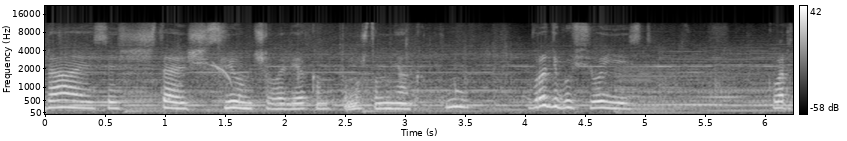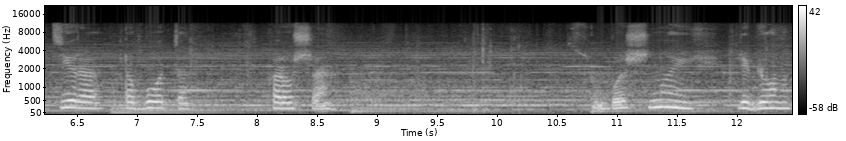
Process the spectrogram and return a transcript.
Да, я себя считаю счастливым человеком, потому что у меня, ну, вроде бы все есть. Квартира, работа хорошая. Больше, ну и ребенок.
